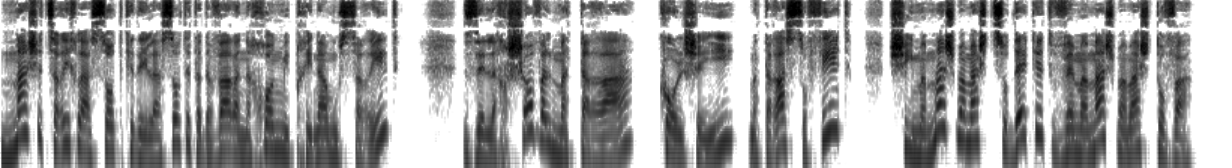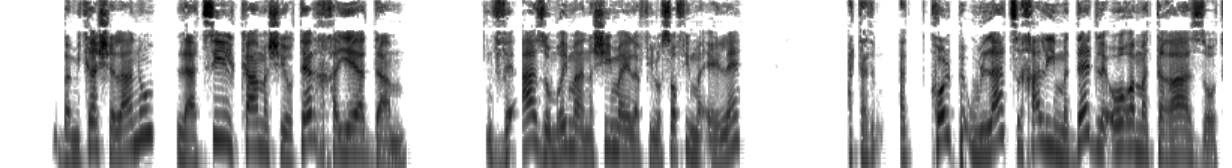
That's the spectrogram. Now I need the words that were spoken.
מה שצריך לעשות כדי לעשות את הדבר הנכון מבחינה מוסרית, זה לחשוב על מטרה כלשהי, מטרה סופית, שהיא ממש ממש צודקת וממש ממש טובה. במקרה שלנו, להציל כמה שיותר חיי אדם. ואז אומרים האנשים האלה, הפילוסופים האלה, אתה, את, כל פעולה צריכה להימדד לאור המטרה הזאת.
